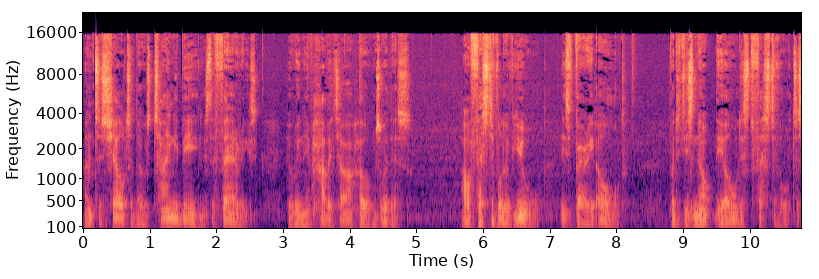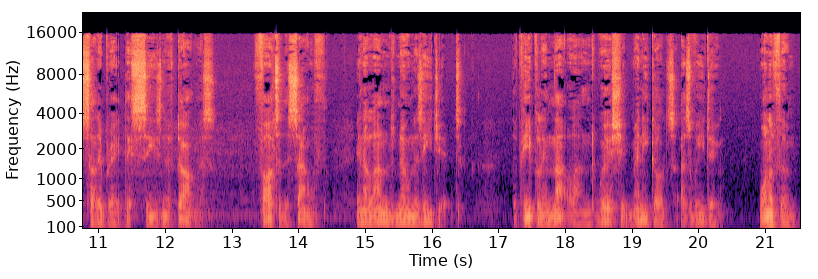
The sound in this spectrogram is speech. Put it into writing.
and to shelter those tiny beings, the fairies, who inhabit our homes with us. Our festival of Yule is very old, but it is not the oldest festival to celebrate this season of darkness. Far to the south, in a land known as Egypt, the people in that land worship many gods as we do. One of them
